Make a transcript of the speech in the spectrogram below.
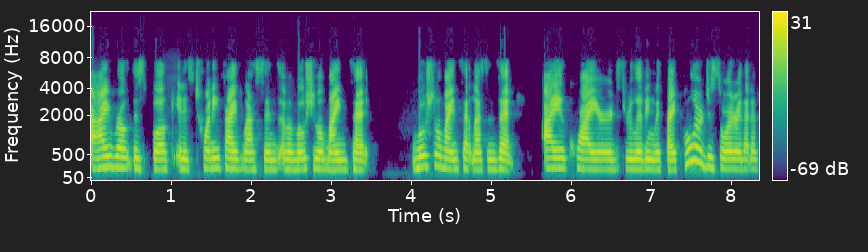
I wrote this book. It is 25 lessons of emotional mindset, emotional mindset lessons that I acquired through living with bipolar disorder that have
